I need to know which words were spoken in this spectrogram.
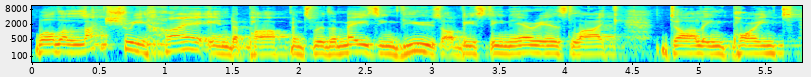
While the luxury higher end apartments with amazing views, obviously in areas like Darling Point,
